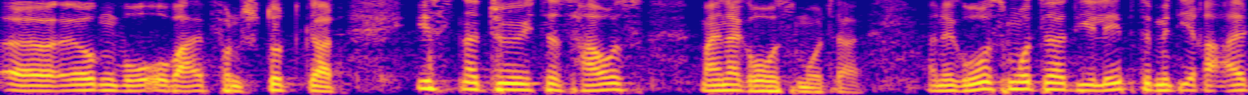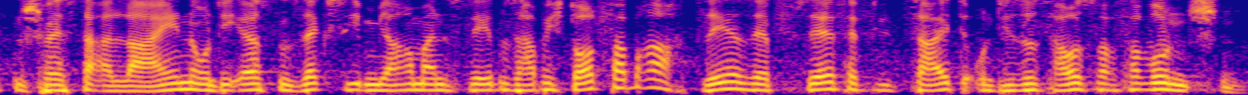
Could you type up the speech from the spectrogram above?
äh, irgendwo oberhalb von Stuttgart, ist natürlich das Haus meiner Großmutter. Meine Großmutter, die lebte mit ihrer alten Schwester alleine und die ersten sechs, sieben Jahre meines Lebens habe ich dort verbracht. Sehr, sehr, sehr, sehr viel Zeit und dieses Haus war verwunschen.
